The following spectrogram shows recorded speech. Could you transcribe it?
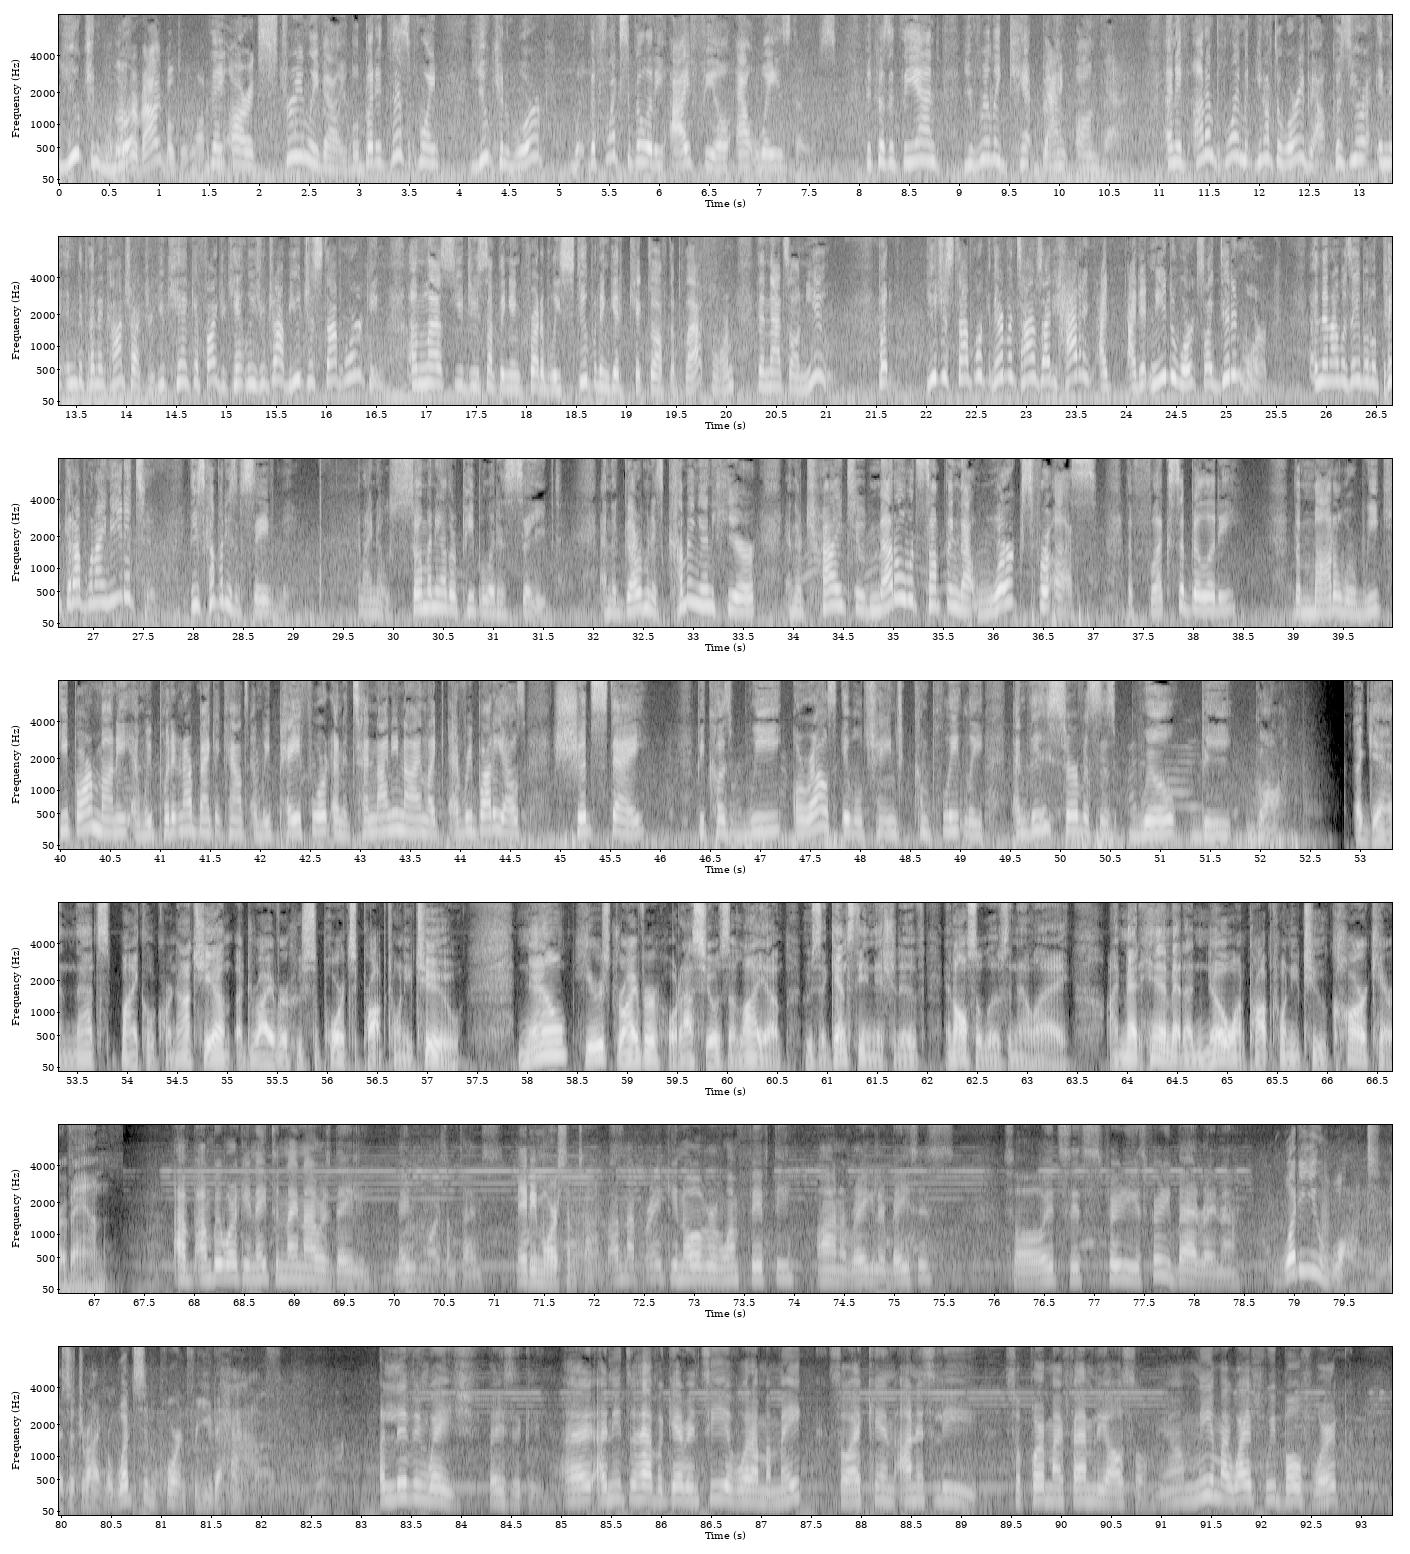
you can well, work. Those are valuable to a lot of they people. They are extremely valuable. But at this point, you can work. The flexibility I feel outweighs those because at the end, you really can't bank on that. And if unemployment, you don't have to worry about because you're an independent contractor. You can't get fired. You can't lose your job. You just stop working unless you do something incredibly stupid and get kicked off the platform. Then that's on you. But you just stop working. There have been times I hadn't, I, I didn't need to work, so I didn't work, and then I was able to pick it up when I needed to. These companies have saved me and I know so many other people it has saved. And the government is coming in here and they're trying to meddle with something that works for us the flexibility, the model where we keep our money and we put it in our bank accounts and we pay for it and a 1099 like everybody else should stay because we, or else it will change completely and these services will be gone. Again, that's Michael Cornacchia, a driver who supports Prop 22. Now, here's driver Horacio Zelaya, who's against the initiative and also lives in LA. I met him at a No on Prop 22 car caravan. I've, I've been working eight to nine hours daily, maybe more sometimes. Maybe more sometimes. I'm not breaking over 150 on a regular basis, so it's it's pretty it's pretty bad right now. What do you want as a driver? What's important for you to have? A living wage, basically. I, I need to have a guarantee of what I'm gonna make so I can honestly support my family also. You know, me and my wife, we both work,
